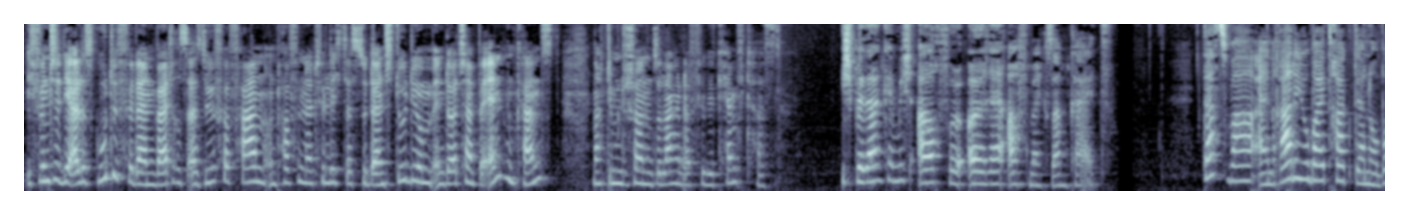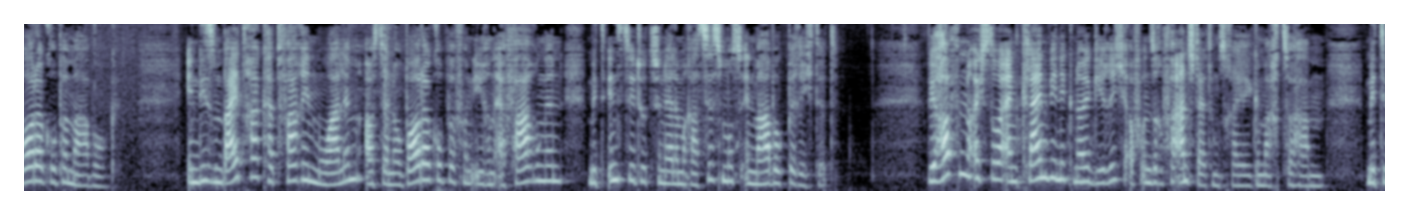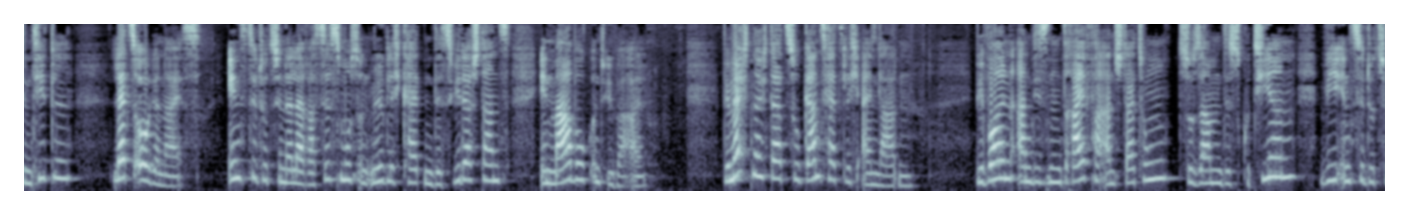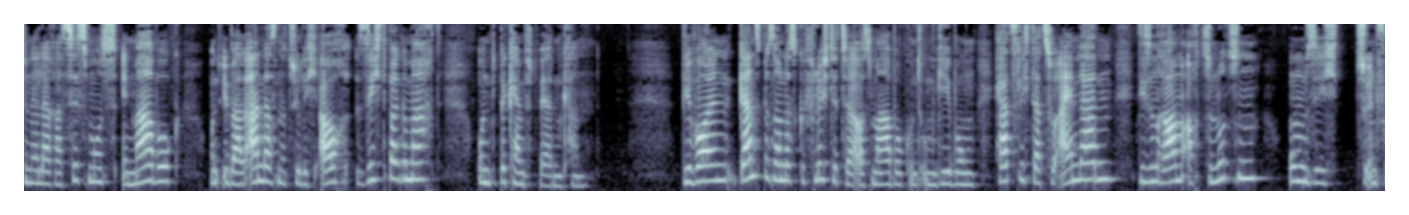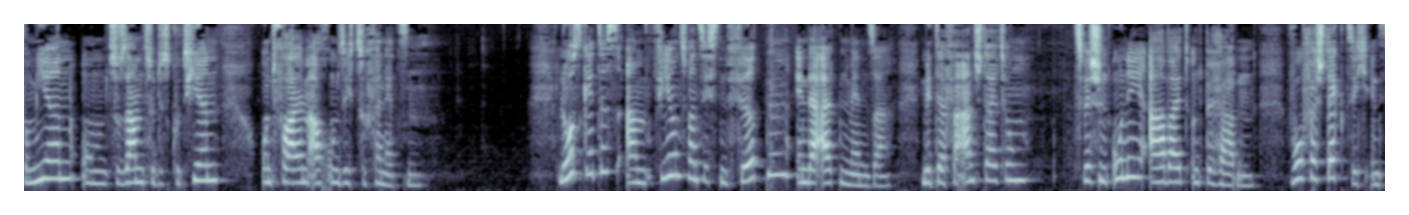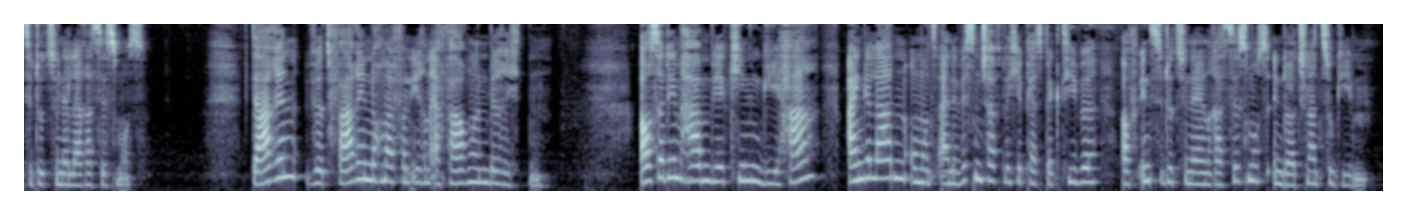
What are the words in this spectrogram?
Ich wünsche dir alles Gute für dein weiteres Asylverfahren und hoffe natürlich, dass du dein Studium in Deutschland beenden kannst, nachdem du schon so lange dafür gekämpft hast. Ich bedanke mich auch für eure Aufmerksamkeit. Das war ein Radiobeitrag der No Border Gruppe Marburg. In diesem Beitrag hat Farin Moalem aus der No Border Gruppe von ihren Erfahrungen mit institutionellem Rassismus in Marburg berichtet. Wir hoffen, euch so ein klein wenig neugierig auf unsere Veranstaltungsreihe gemacht zu haben, mit dem Titel Let's Organize Institutioneller Rassismus und Möglichkeiten des Widerstands in Marburg und überall. Wir möchten euch dazu ganz herzlich einladen. Wir wollen an diesen drei Veranstaltungen zusammen diskutieren, wie institutioneller Rassismus in Marburg und überall anders natürlich auch sichtbar gemacht und bekämpft werden kann. Wir wollen ganz besonders Geflüchtete aus Marburg und Umgebung herzlich dazu einladen, diesen Raum auch zu nutzen, um sich zu informieren, um zusammen zu diskutieren und vor allem auch um sich zu vernetzen. Los geht es am 24.04. in der Alten Mensa mit der Veranstaltung zwischen Uni, Arbeit und Behörden. Wo versteckt sich institutioneller Rassismus? Darin wird Farin nochmal von ihren Erfahrungen berichten. Außerdem haben wir Kin Gi Ha eingeladen, um uns eine wissenschaftliche Perspektive auf institutionellen Rassismus in Deutschland zu geben.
